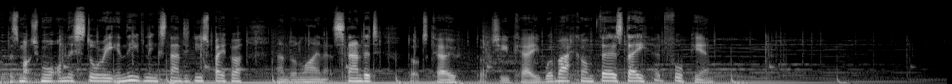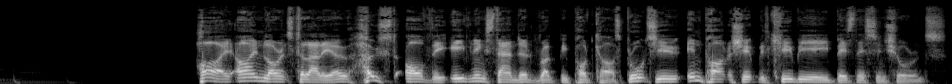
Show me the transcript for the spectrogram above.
There's much more on this story in the Evening Standard newspaper and online at standard.co.uk. We're back on Thursday at 4 pm. Hi, I'm Lawrence Dallaglio, host of the Evening Standard Rugby Podcast, brought to you in partnership with QBE Business Insurance.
